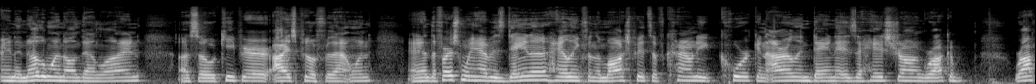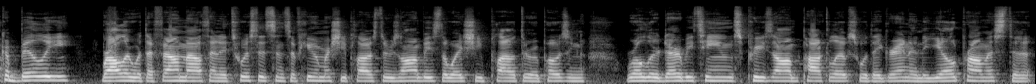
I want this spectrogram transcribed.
another one on down the line. Uh, so keep your eyes peeled for that one. And the first one we have is Dana, hailing from the mosh pits of County Cork in Ireland. Dana is a headstrong rockabilly brawler with a foul mouth and a twisted sense of humor. She plows through zombies the way she plowed through opposing roller derby teams pre-zombie apocalypse with a grin and a yelled promise to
